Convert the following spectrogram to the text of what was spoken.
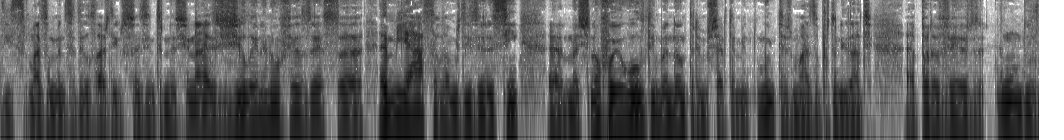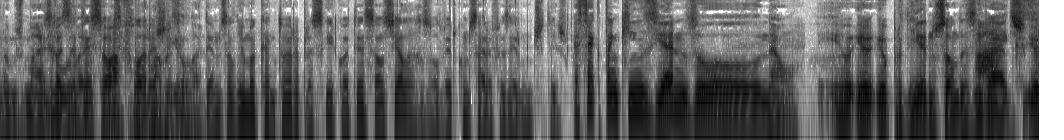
disse mais ou menos adeus às digressões internacionais, Gil ainda não fez essa ameaça, vamos dizer assim, uh, mas se não foi a última, não teremos certamente muitas mais oportunidades para ver um dos nomes mais Mas relevantes atenção da à Flora Gil. Temos ali uma cantora para seguir com atenção se ela resolver começar a fazer muitos discos. Essa é que tem 15 anos ou não? Eu, eu, eu perdi a noção das Ai, idades. que- Eu,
